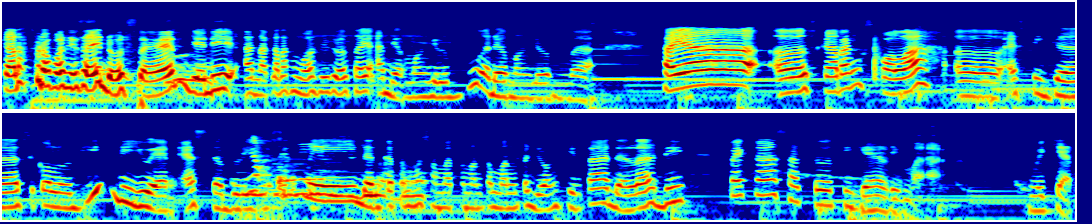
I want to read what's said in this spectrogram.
karena profesi saya dosen, jadi anak-anak mahasiswa saya ada yang manggil Bu, ada yang manggil Mbak. Saya eh, sekarang sekolah eh, S3 Psikologi di UNSW Sydney dan ketemu sama teman-teman pejuang cinta adalah di PK 135. Demikian.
